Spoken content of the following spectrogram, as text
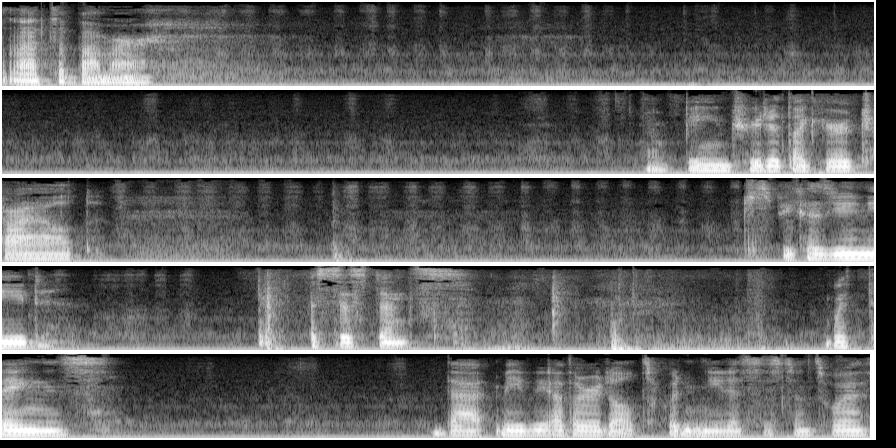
So a bummer. being treated like you're a child just because you need assistance with things that maybe other adults wouldn't need assistance with.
